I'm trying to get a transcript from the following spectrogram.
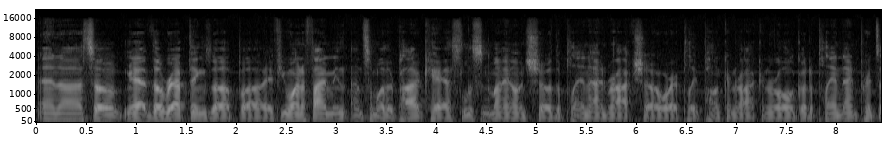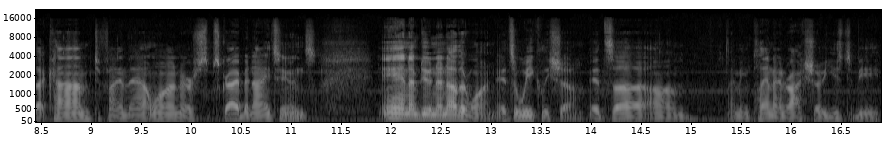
And uh, so, yeah, they'll wrap things up. Uh, if you want to find me on some other podcasts, listen to my own show, The Plan 9 Rock Show, where I play punk and rock and roll. Go to plan9print.com to find that one or subscribe in iTunes. And I'm doing another one. It's a weekly show. It's uh, um, I mean, Plan 9 Rock Show used to be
